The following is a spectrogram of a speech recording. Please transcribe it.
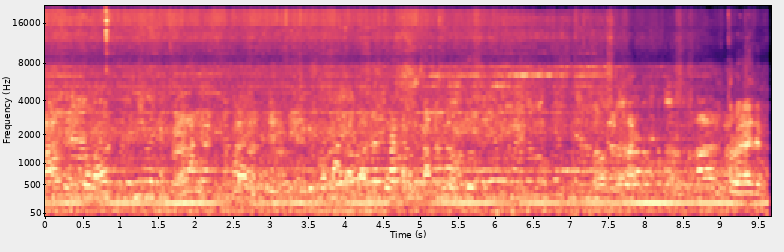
Thank you. উত্তর হয়ে যাবে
